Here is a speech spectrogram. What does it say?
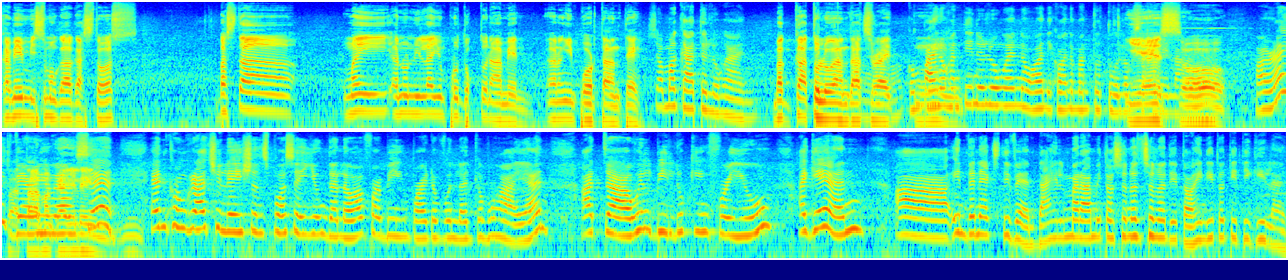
kami mismo gagastos. Basta may ano nila yung produkto namin, ang importante. So, magkatulungan. Magkatulungan, that's right. Kung paano Mm. kang tinulungan noon, ikaw naman tutulong Yes, sa kanila. so Alright, Ta- very well said. Mm. And congratulations po sa inyong dalawa for being part of Unlad Kabuhayan. At uh, we'll be looking for you again uh, in the next event. Dahil marami to, sunod-sunod ito, hindi to titigilan.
